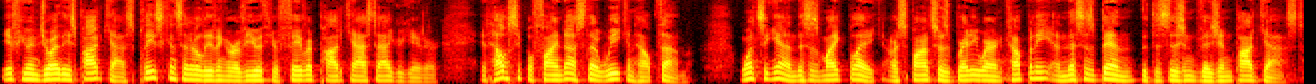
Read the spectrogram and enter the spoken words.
If you enjoy these podcasts, please consider leaving a review with your favorite podcast aggregator. It helps people find us so that we can help them. Once again, this is Mike Blake. Our sponsor is Brady Ware and Company, and this has been the Decision Vision Podcast.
